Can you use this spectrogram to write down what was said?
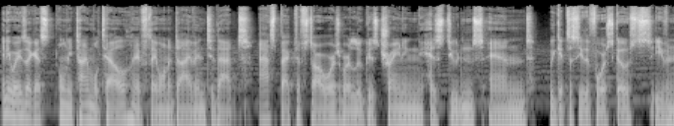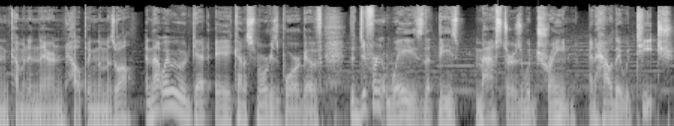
Anyways, I guess only time will tell if they want to dive into that aspect of Star Wars where Luke is training his students and we get to see the Force Ghosts even coming in there and helping them as well. And that way we would get a kind of smorgasbord of the different ways that these masters would train and how they would teach.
